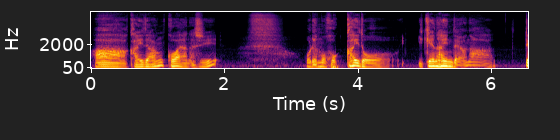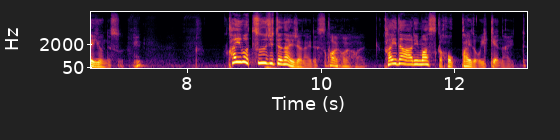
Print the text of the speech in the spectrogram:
ああ、階段怖い話？俺も北海道行けないんだよなって言うんですえ？会話通じてないじゃないですか。はいはいはい階段ありますか？北海道行けないって。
